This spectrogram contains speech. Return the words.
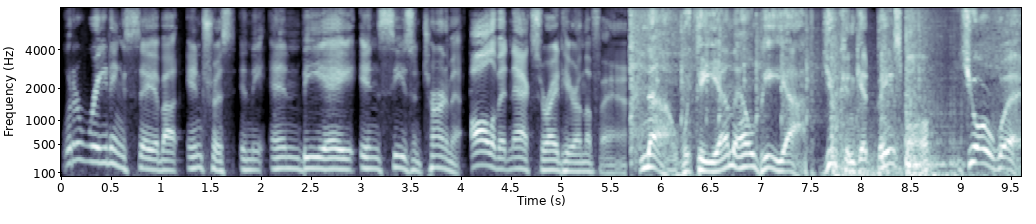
what do ratings say about interest in the NBA in-season tournament? All of it next, right here on the fan. Now, with the MLB app, you can get baseball your way.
